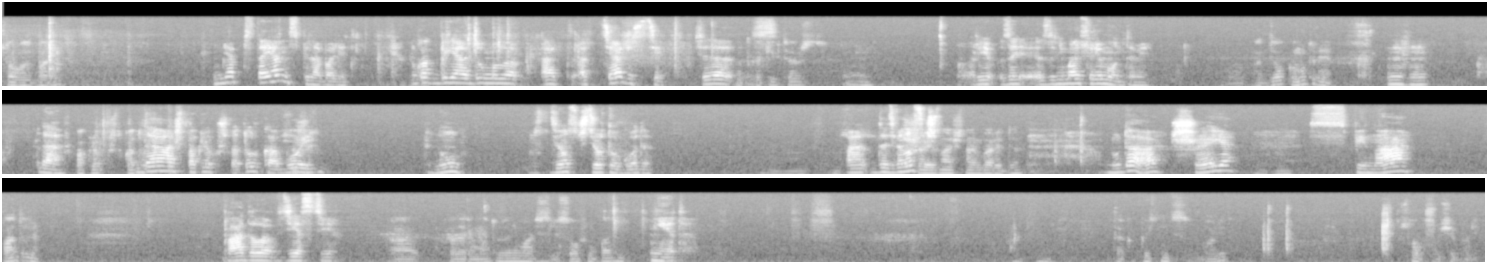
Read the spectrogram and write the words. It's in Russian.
что у вас болит? У меня постоянно спина болит. Ну, как бы я думала от, от тяжести всегда Это какие тяжести? м, ре- за- занимаюсь ремонтами. Отделка внутренняя? Мгм. Да. Шпаклевка, штукатурка? Да, шпаклевка, штукатурка, обои. Ну, с 94 года. А до 90... Шея, значит, наверное, болит, да? Ну да, шея, спина Падали? падала в детстве. А когда ремонтом занимались, лесов не падали? Нет. Так, а поясница болит? Что вообще болит?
